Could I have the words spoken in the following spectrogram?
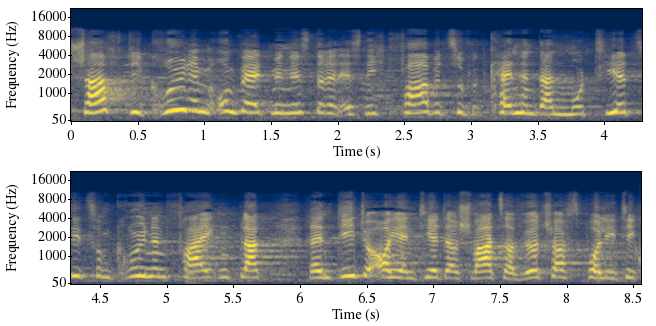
Schafft die grüne Umweltministerin es nicht, Farbe zu bekennen, dann mutiert sie zum grünen Feigenblatt renditeorientierter schwarzer Wirtschaftspolitik.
